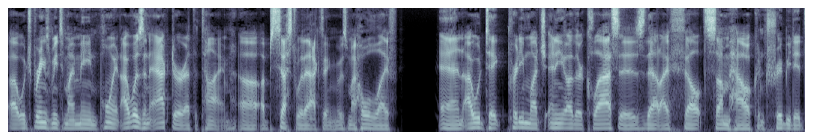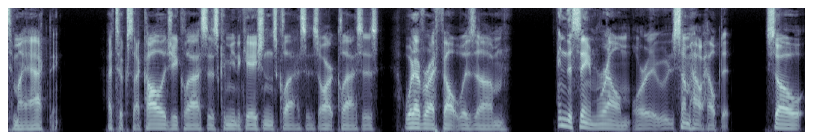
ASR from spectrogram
uh, which brings me to my main point. I was an actor at the time, uh, obsessed with acting. It was my whole life. And I would take pretty much any other classes that I felt somehow contributed to my acting. I took psychology classes, communications classes, art classes, whatever I felt was um, in the same realm or somehow helped it. So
